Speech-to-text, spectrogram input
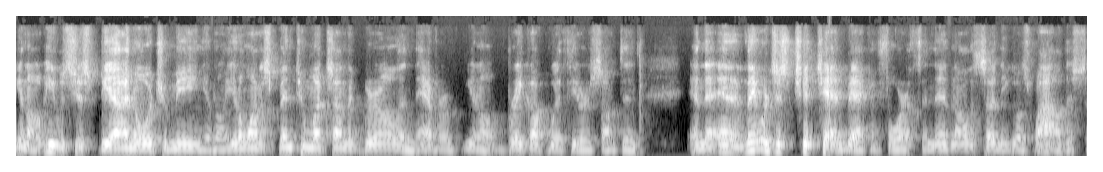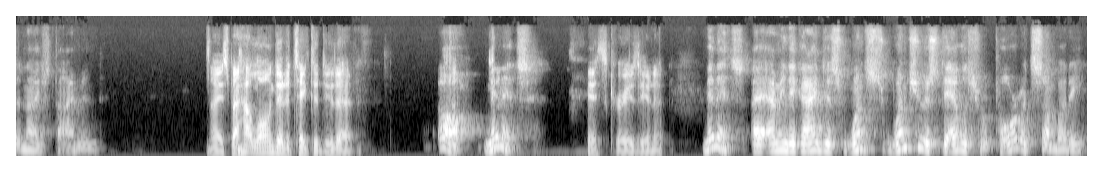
you know, he was just, yeah, I know what you mean. You know, you don't want to spend too much on the girl and have her, you know, break up with you or something. And, the, and they were just chit chatting back and forth. And then all of a sudden he goes, wow, this is a nice diamond. Nice. But how long did it take to do that? Oh, minutes. It's crazy, isn't it? Minutes. I, I mean, the guy just once once you establish rapport with somebody,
